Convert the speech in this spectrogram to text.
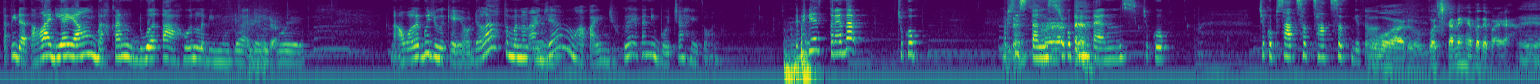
tapi datanglah dia yang bahkan dua tahun lebih muda Lebih dari muda. gue nah awalnya gue juga kayak ya udahlah temenan Hmm. aja mau ngapain juga ya kan nih bocah gitu kan tapi dia ternyata cukup persisten cukup intens cukup cukup satset satset gitu Waduh, gocekannya hebat ya Pak ya. Iya.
